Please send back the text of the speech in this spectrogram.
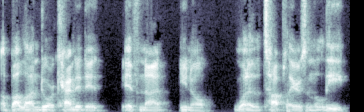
a Ballon d'Or candidate, if not, you know, one of the top players in the league.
